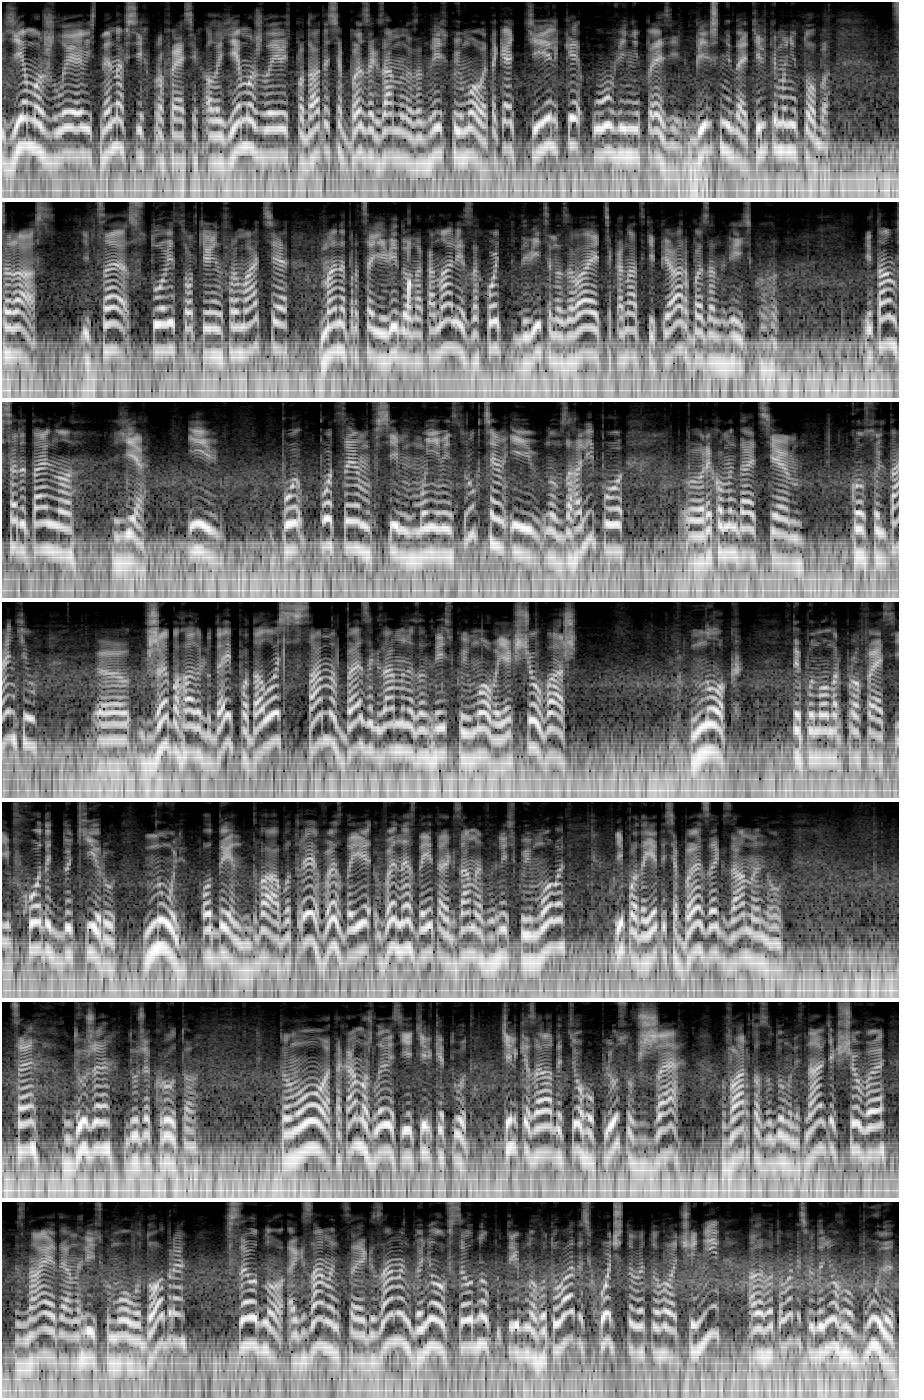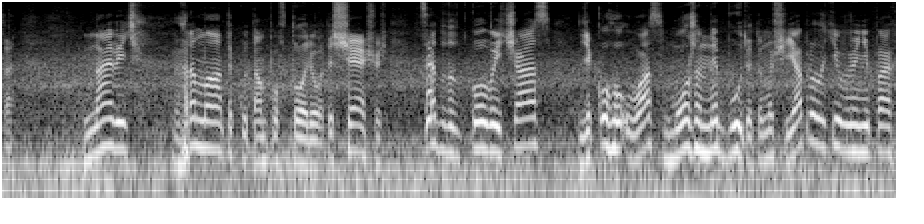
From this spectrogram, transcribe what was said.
Є можливість, не на всіх професіях, але є можливість податися без екзамену з англійської мови. Таке тільки у Вінніпезі. Більш ніде, тільки Манітоба. Це раз. І це 100% інформація. У мене про це є відео на каналі. Заходьте, дивіться, називається канадський піар без англійського. І там все детально є. І по, по цим всім моїм інструкціям, і ну, взагалі по е, рекомендаціям консультантів, вже багато людей подалось саме без екзамену з англійської мови. Якщо ваш НОК, типу номер професії, входить до тіру 0, 1, 2 або 3, ви, здає, ви не здаєте екзамен з англійської мови і подаєтеся без екзамену. Це дуже-дуже круто. Тому така можливість є тільки тут. Тільки заради цього плюсу вже варто задуматись. Навіть якщо ви знаєте англійську мову добре, все одно екзамен це екзамен, до нього все одно потрібно готуватись, хочете ви того чи ні, але готуватись ви до нього будете. Навіть граматику там повторювати, ще щось. Це додатковий час, якого у вас може не бути. Тому що я прилетів у Вінніпег,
